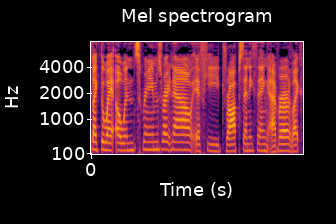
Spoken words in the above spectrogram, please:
like the way Owen screams right now if he drops anything ever like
